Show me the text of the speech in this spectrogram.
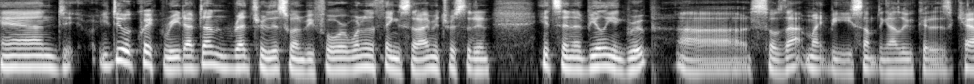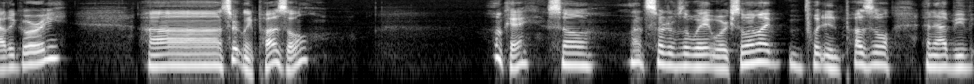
and you do a quick read. I've done read through this one before. One of the things that I'm interested in, it's an abelian group. Uh, so that might be something I look at as a category. Uh, certainly puzzle. Okay, so that's sort of the way it works. So I might put in puzzle and ab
